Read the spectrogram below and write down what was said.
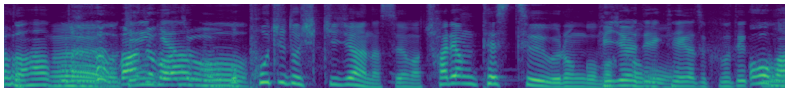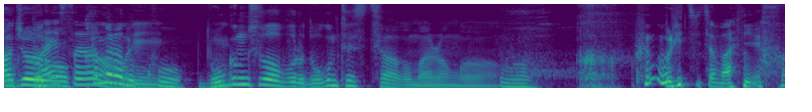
이것도 하고 네. 맞아, 개인기 맞아. 하고 뭐 포즈도 시키지 않았어요? 막 촬영 테스트 이런 거막 비주얼 하고 direct 해가지고 그거 됐고 어, 맞아요. 다 했어요. 카메라 우리. 놓고. 녹음 수업으로 녹음 테스트하고 막 이런 거. 우와, 우리 진짜 많이 했어.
